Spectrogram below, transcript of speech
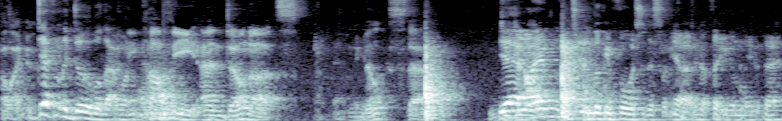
I like it. Definitely doable that one. Coffee and donuts. Milk stout. Yeah, Did you- I'm actually looking forward to this one. Yeah, I thought you were going to leave it there.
